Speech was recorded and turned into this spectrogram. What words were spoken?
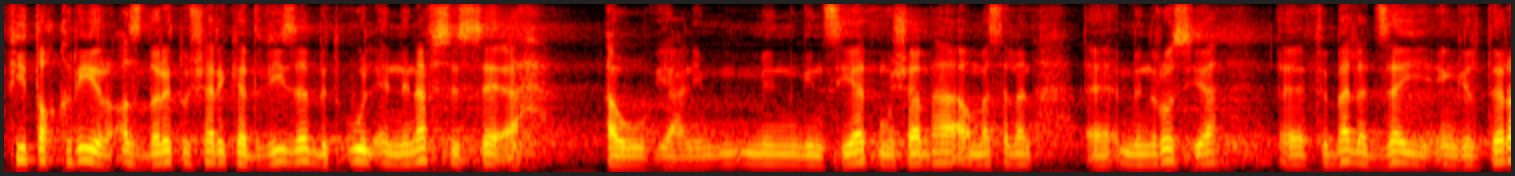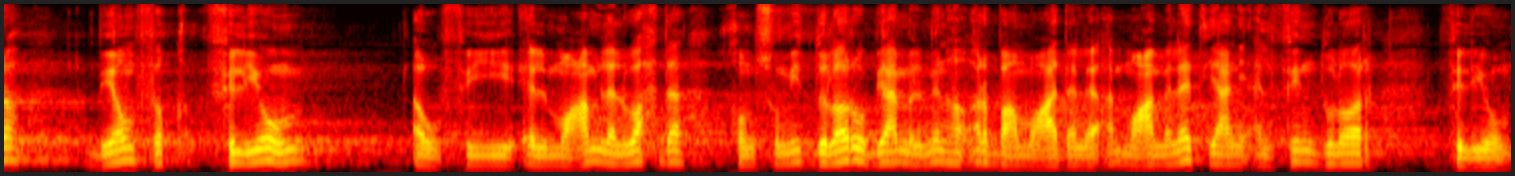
في تقرير أصدرته شركة فيزا بتقول إن نفس السائح أو يعني من جنسيات مشابهة أو مثلا من روسيا في بلد زي إنجلترا بينفق في اليوم أو في المعاملة الواحدة 500 دولار وبيعمل منها أربع معادلة- معاملات يعني 2000 دولار في اليوم.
